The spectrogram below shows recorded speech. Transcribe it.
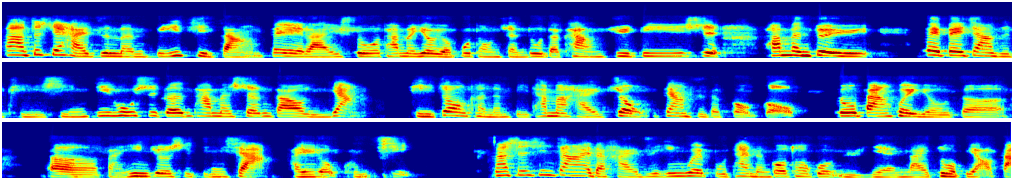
那这些孩子们比起长辈来说，他们又有不同程度的抗拒。第一是他们对于贝贝这样子体型，几乎是跟他们身高一样，体重可能比他们还重，这样子的狗狗多半会有的。呃，反应就是惊吓，还有哭泣。那身心障碍的孩子，因为不太能够透过语言来做表达，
